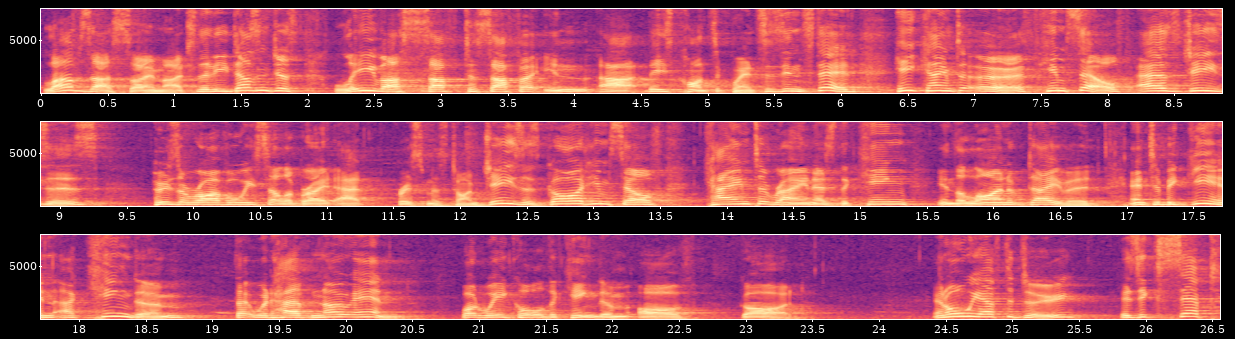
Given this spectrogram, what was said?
loves us so much, that He doesn't just leave us to suffer in uh, these consequences. Instead, He came to earth Himself as Jesus, whose arrival we celebrate at Christmas time. Jesus, God Himself, came to reign as the king in the line of David and to begin a kingdom that would have no end, what we call the kingdom of God. And all we have to do is accept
